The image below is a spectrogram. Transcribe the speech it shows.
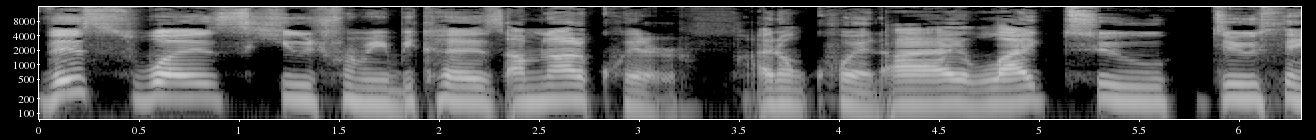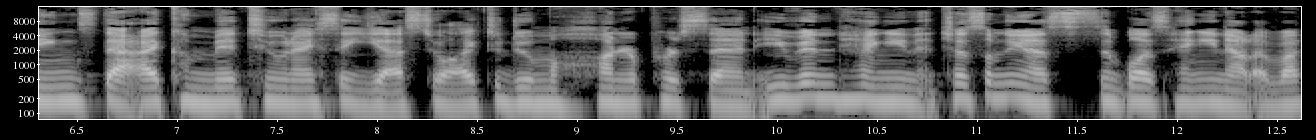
this was huge for me because I'm not a quitter. I don't quit. I like to do things that I commit to and I say yes to. I like to do them 100%. Even hanging, just something as simple as hanging out. If I,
